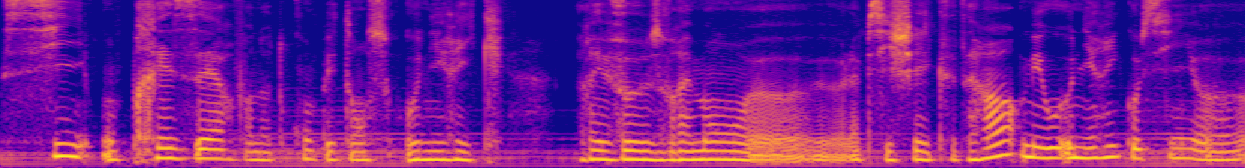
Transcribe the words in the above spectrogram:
si on préserve notre compétence onirique, rêveuse vraiment, euh, la psyché, etc., mais onirique aussi euh,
